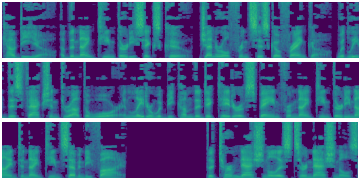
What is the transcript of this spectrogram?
caudillo of the 1936 coup, General Francisco Franco, would lead this faction throughout the war and later would become the dictator of Spain from 1939 to 1975. The term nationalists or nationals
